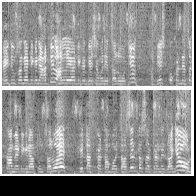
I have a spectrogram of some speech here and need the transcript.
काही दिवसांनी या ठिकाणी आतील हल्ले या ठिकाणी देशामध्ये चालू होतील. हा देश पोखडण्याचं काम या ठिकाणी आतून चालू आहे. हे तात्काळ थांबवायचं असेल तर सरकारने जागे होऊन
